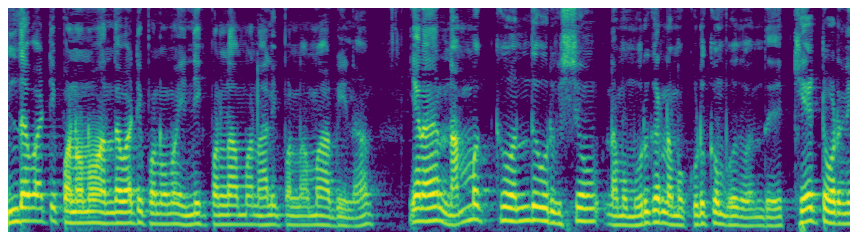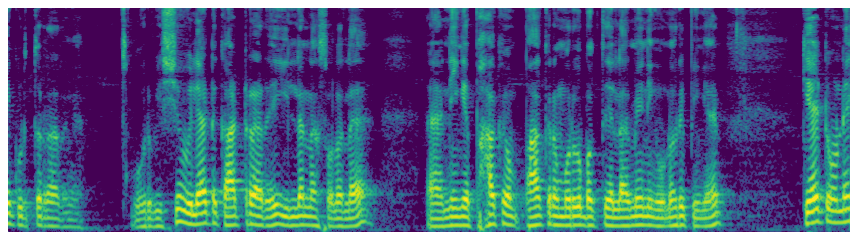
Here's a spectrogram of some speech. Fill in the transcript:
இந்த வாட்டி பண்ணணும் அந்த வாட்டி பண்ணணும் இன்றைக்கி பண்ணலாமா நாளைக்கு பண்ணலாமா அப்படின்னா ஏன்னா நமக்கு வந்து ஒரு விஷயம் நம்ம முருகர் நம்ம கொடுக்கும்போது வந்து கேட்ட உடனே கொடுத்துட்றாருங்க. ஒரு விஷயம் விளையாட்டு காட்டுறாரு இல்லை நான் சொல்லலை. நீங்கள் பார்க்க பார்க்குற முருக பக்தி எல்லாமே நீங்கள் உணர்ப்பீங்க கேட்ட உடனே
